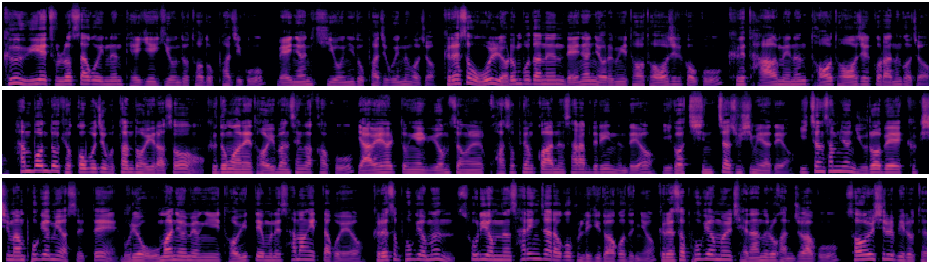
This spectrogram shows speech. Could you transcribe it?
그 위에 둘러싸고 있는 대기의 기온도 더 높아지고 매년 기온이 높아지고 있는 거죠. 그래서 올 여름보다는 내년 여름이 더 더워질 거고 그 다음에는 더 더워질 거라는 거죠. 한 번도 겪어보지 못한 더위라서 그동안의 더위만 생각하고 야외 활동의 위험성을 과소평가하는 사람들이 있는데요. 이거 진짜 조심해야 돼요. 2003년 유럽에 극심한 폭염이 왔을 때 무려 5만여 명이 더위 때문에 사망했다고 해요. 그래서 폭염은 소리 없는 살인자라고 불리기도 하거든요. 그래서 폭염을 재난으로 간주하고 서울시를 비롯해서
